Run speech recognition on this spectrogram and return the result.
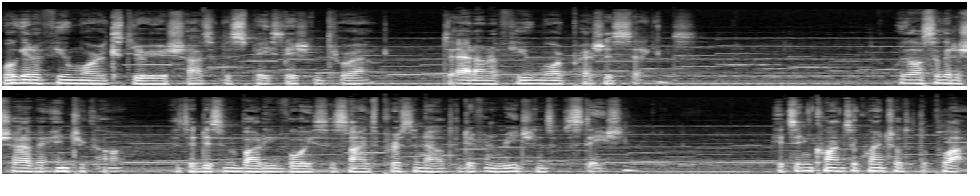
We'll get a few more exterior shots of the space station throughout, to add on a few more precious seconds. We also get a shot of an intercom as the disembodied voice assigns personnel to different regions of the station. It's inconsequential to the plot,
